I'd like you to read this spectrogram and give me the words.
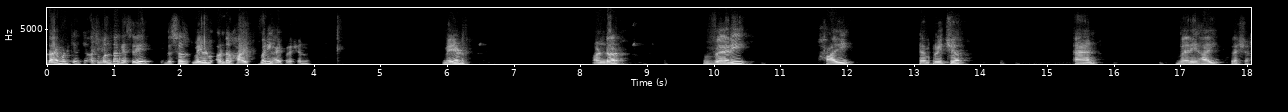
डायमंड अच्छा बनता कैसे? This is made under high very high pressure made under very high temperature and very high pressure.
